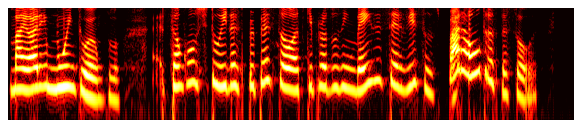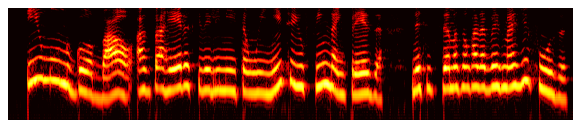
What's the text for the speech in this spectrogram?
maior e muito amplo. São constituídas por pessoas que produzem bens e serviços para outras pessoas. Em um mundo global, as barreiras que delimitam o início e o fim da empresa nesse sistema são cada vez mais difusas,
